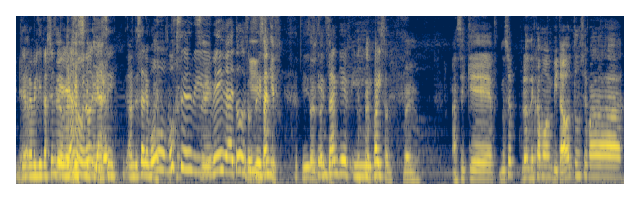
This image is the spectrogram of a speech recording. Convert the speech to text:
de Era- rehabilitación de de villanos, ¿no? Ya sí. Donde sale Bo- Boxer y Sí. Vega y todo eso. y sí. Zangief. Y, Zangief. Y Bison. Así que, no sé, los dejamos invitados entonces para.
